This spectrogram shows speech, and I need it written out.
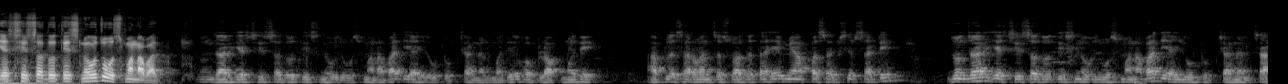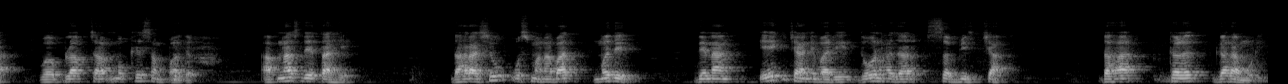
एस सी सदोतीस news Osmanabad. Jhunjar S C सदोतीस न्यूज उस्मानाबाद या यूट्यूब चॅनलमध्ये व ब्लॉगमध्ये आपलं सर्वांचं स्वागत आहे. मी आप्पासाहेब शिरसाटे. झुंजार एस सी सदोतीस न्यूज उस्मानाबाद या यूट्यूब चॅनलचा व ब्लॉगचा मुख्य संपादक आपणास देत आहे धाराशिव उस्मानाबादमधील दिनांक एक जानेवारी दोन हजार सव्वीसच्या दहा ठळक घडामोडी.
